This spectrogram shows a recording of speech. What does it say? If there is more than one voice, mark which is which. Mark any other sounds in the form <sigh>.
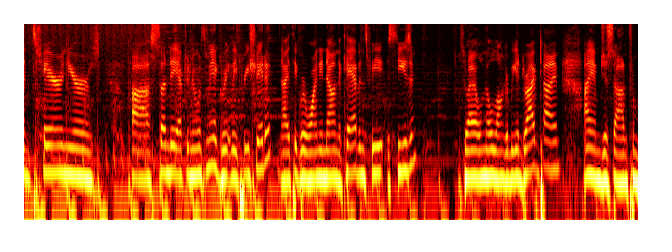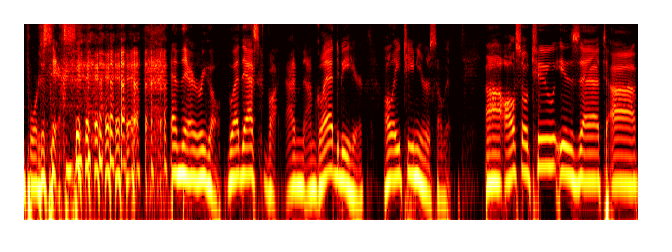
Speaker 1: and sharing your uh, Sunday afternoon with me. I greatly appreciate it. I think we're winding down the cabin spe- season. So I will no longer be in drive time. I am just on from four to six, <laughs> and there we go. But that's fine. I'm I'm glad to be here. All 18 years of it. Uh, also, too, is that uh,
